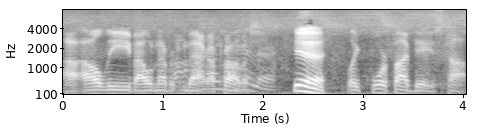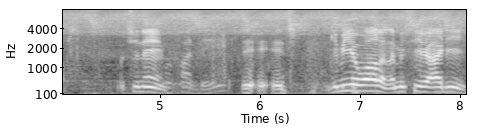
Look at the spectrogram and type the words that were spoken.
I, I'll leave. I will never come back. I promise. Yeah. Like four or five days tops. What's your name? It, it- it's Give me your wallet. Let me see your ID.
